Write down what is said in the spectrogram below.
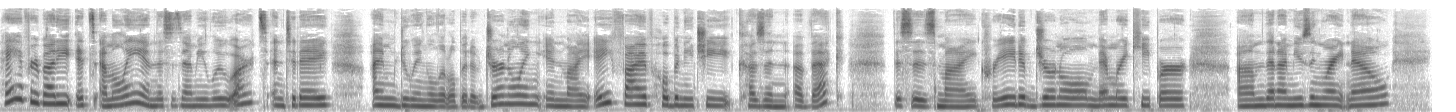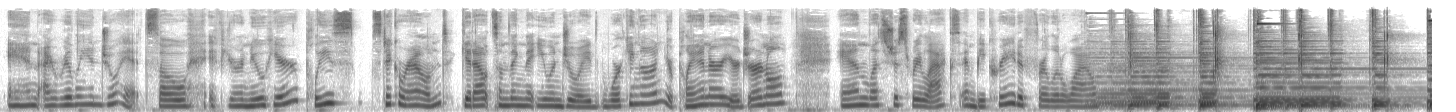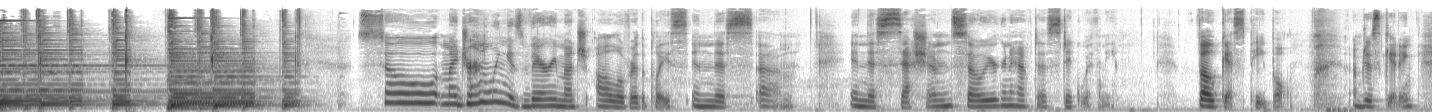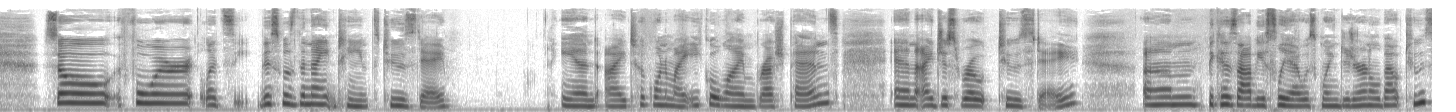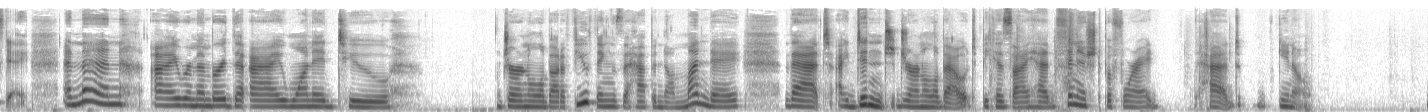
Hey everybody, it's Emily and this is EmiLou Arts and today I'm doing a little bit of journaling in my A5 Hobonichi Cousin Avec. This is my creative journal memory keeper um, that I'm using right now and I really enjoy it. So if you're new here, please stick around, get out something that you enjoyed working on, your planner, your journal, and let's just relax and be creative for a little while. My journaling is very much all over the place in this um, in this session, so you're gonna have to stick with me. Focus, people. I'm just kidding. So for let's see, this was the 19th, Tuesday, and I took one of my Ecoline brush pens and I just wrote Tuesday. Um, because obviously I was going to journal about Tuesday. And then I remembered that I wanted to journal about a few things that happened on Monday that I didn't journal about because I had finished before I had, you know,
